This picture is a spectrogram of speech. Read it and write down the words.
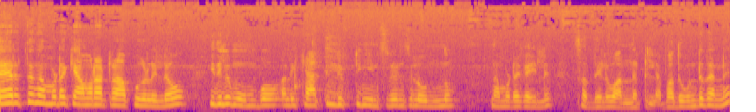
നേരത്തെ നമ്മുടെ ക്യാമറ ട്രാപ്പുകളിലോ ഇതിനു മുമ്പോ അല്ലെങ്കിൽ കാറ്റിൽ ലിഫ്റ്റിംഗ് ഇൻസിഡൻസിലോ ഒന്നും നമ്മുടെ കയ്യിൽ ശ്രദ്ധയിൽ വന്നിട്ടില്ല. അപ്പോൾ അതുകൊണ്ട് തന്നെ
